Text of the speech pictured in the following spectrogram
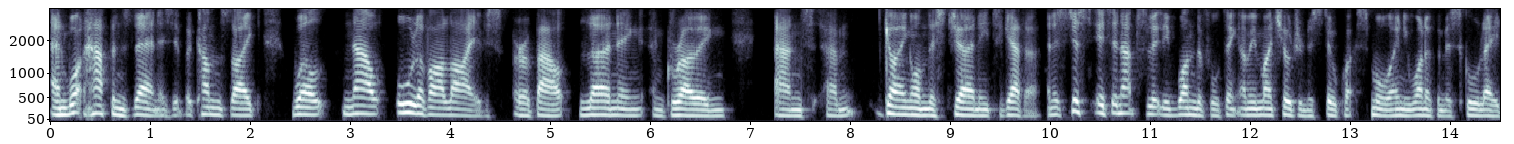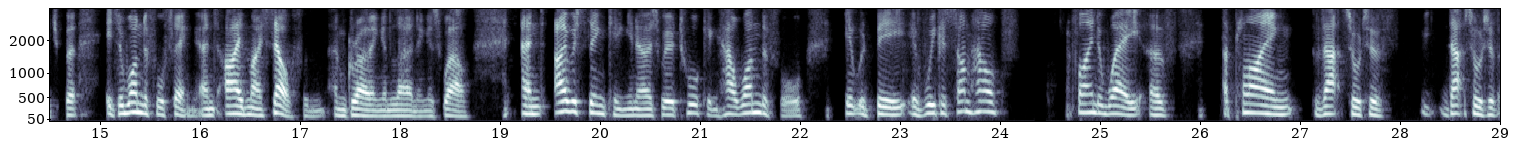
And what happens then is it becomes like well now all of our lives are about learning and growing and um, going on this journey together. And it's just it's an absolutely wonderful thing. I mean my children are still quite small. Only one of them is school age but it's a wonderful thing. And i myself am, am growing and learning as well. And i was thinking you know as we were talking how wonderful it would be if we could somehow find a way of applying that sort of that sort of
